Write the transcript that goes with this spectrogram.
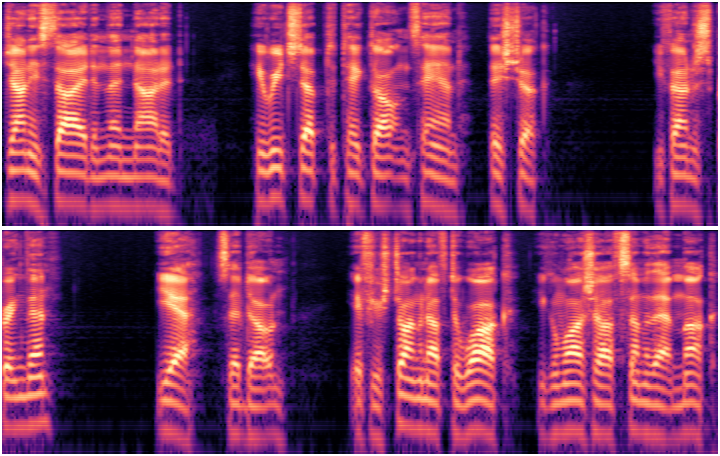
Johnny sighed and then nodded. He reached up to take Dalton's hand. They shook. You found a spring then? Yeah, said Dalton. If you're strong enough to walk, you can wash off some of that muck.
